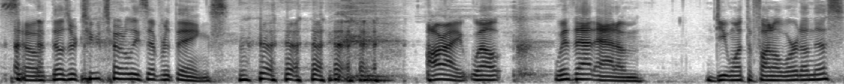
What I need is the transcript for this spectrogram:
So those are two totally separate things. All right. Well, with that, Adam, do you want the final word on this?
